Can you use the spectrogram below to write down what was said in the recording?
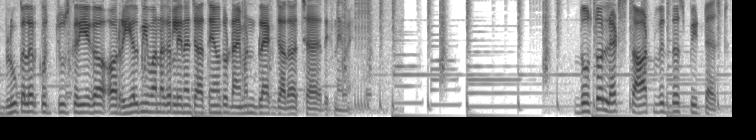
ब्लू कलर को चूज़ करिएगा और रियल मी वन अगर लेना चाहते हैं तो डायमंड ब्लैक ज़्यादा अच्छा है दिखने में। दोस्तों let's start with the speed test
